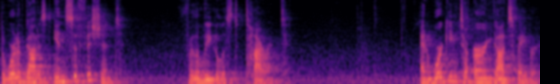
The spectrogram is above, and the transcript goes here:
The Word of God is insufficient for the legalist tyrant. And working to earn God's favor.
